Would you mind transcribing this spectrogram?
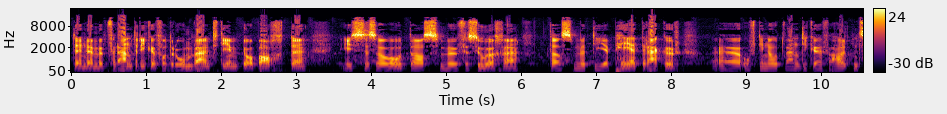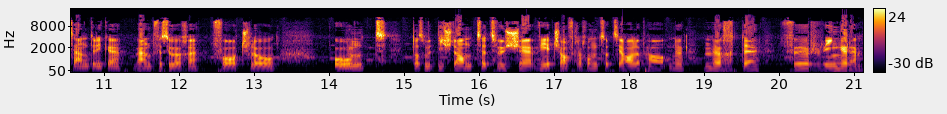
Dann, wenn wir die Veränderungen von der Umwelt beobachten, ist es so, dass wir versuchen, dass wir die PR-Träger äh, auf die notwendigen Verhaltensänderungen versuchen vorzuschlagen und dass wir die Distanzen zwischen wirtschaftlichen und sozialen Partnern möchten verringern.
